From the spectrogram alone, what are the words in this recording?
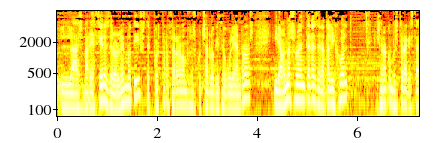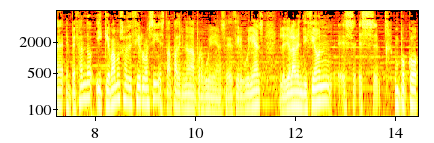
las variaciones de los leitmotivs. Después, para cerrar, vamos a escuchar lo que hizo William Ross. Y la banda sonora entera es de Natalie Holt, que es una compositora que está empezando y que, vamos a decirlo así, está apadrinada por Williams. Es decir, Williams le dio la bendición, es, es eh, un poco,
